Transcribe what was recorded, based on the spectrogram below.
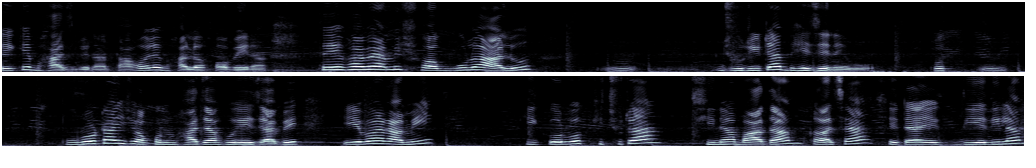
রেখে ভাজবে না, তাহলে ভালো হবে না। তো এভাবে আমি সবগুলো আলু ঝুড়িটা ভেজে নেব। পুরোটাই যখন ভাজা হয়ে যাবে, এবার আমি কি করব, কিছুটা চীনা বাদাম, কাঁচা, সেটা দিয়ে দিলাম,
